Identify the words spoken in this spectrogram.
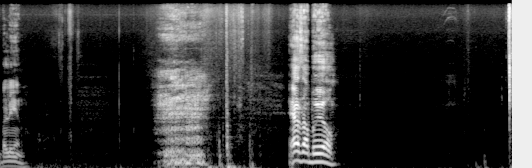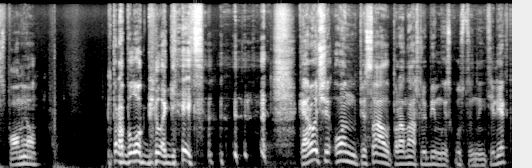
Блин. Я забыл. Вспомнил. Про блог Билла Гейтса. Короче, он писал про наш любимый искусственный интеллект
